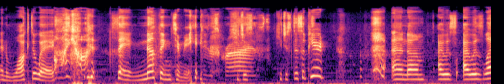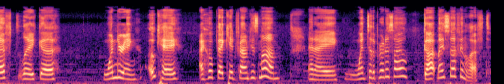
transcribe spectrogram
and walked away, Oh my god. saying nothing to me. Jesus Christ. just- he just disappeared. And um I was I was left like uh wondering, okay, I hope that kid found his mom. And I went to the produce aisle, got my stuff and left.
